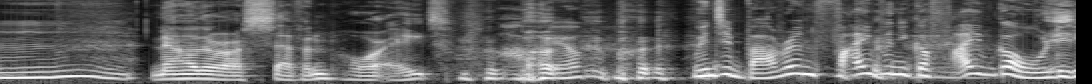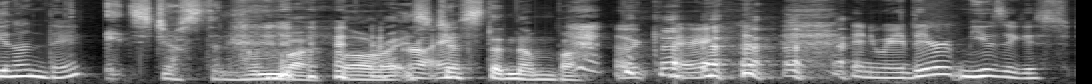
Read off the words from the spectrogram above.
Now there are seven or eight. 아, 그래요? 왠지 Maroon 5니까 5가 어울리긴 한데. it's just a number, Laura. It's Right. just a number. Okay. anyway, their music is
